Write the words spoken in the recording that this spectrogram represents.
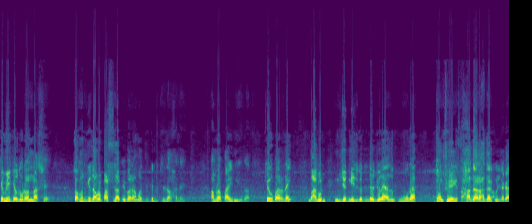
কেমিক্যাল গোডাউন না আসে। তখন কিন্তু আমরা পারছিলাম এবার আমাদেরকে ঢুকতে দেওয়া হয় নাই। আমরা পাইনি এবার। কেউ পারে নাই। আগুন নিজ গতিতে জ্বলে পুরা ধ্বংস হয়ে গেছে। হাজার হাজার কোটি টাকা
